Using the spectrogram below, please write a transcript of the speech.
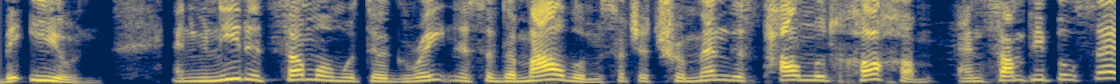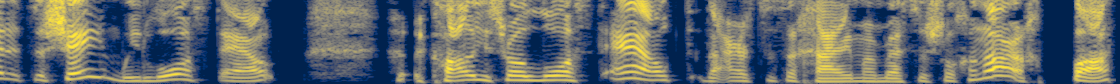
Be'iyun. And you needed someone with the greatness of the Malbim, such a tremendous Talmud Chacham. And some people said it's a shame we lost out. Klal Yisrael lost out the Artzis Achaim and Rest Shulchan Aruch. But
